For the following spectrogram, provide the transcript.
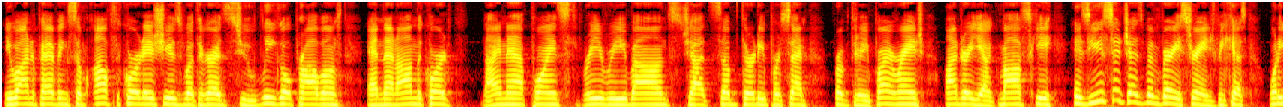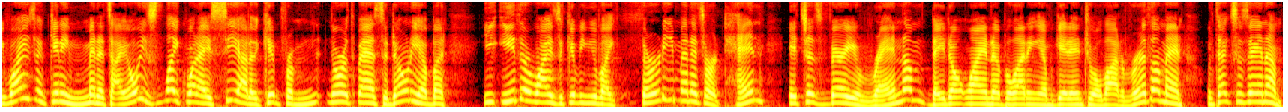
He wound up having some off the court issues with regards to legal problems, and then on the court, nine and a half points, three rebounds, shot sub 30% from three point range. Andrej Jakimovski, his usage has been very strange because when he winds up getting minutes, I always like what I see out of the kid from North Macedonia, but he either winds up giving you like 30 minutes or 10. It's just very random. They don't wind up letting him get into a lot of rhythm. And with Texas A&M,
